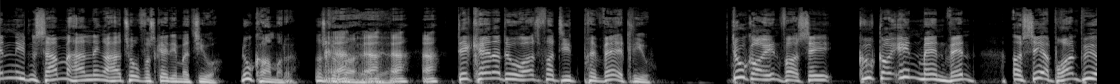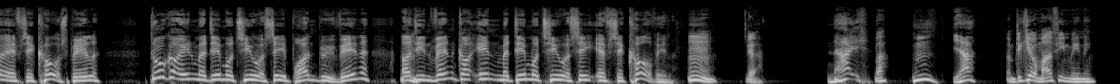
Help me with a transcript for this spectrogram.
ende i den samme handling og have to forskellige motiver. Nu kommer det. Nu skal Ja, du bare høre ja, det her. ja, ja. Det kender du også fra dit privatliv. Du går ind for at se... Du går ind med en ven og ser Brøndby og FCK spille. Du går ind med det motiv at se Brøndby vinde, og Mm. din ven går ind med det motiv at se FCK vinde. Mm. Ja. Nej. Hvad? Hmm, ja. Jamen, det giver jo meget fin mening.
